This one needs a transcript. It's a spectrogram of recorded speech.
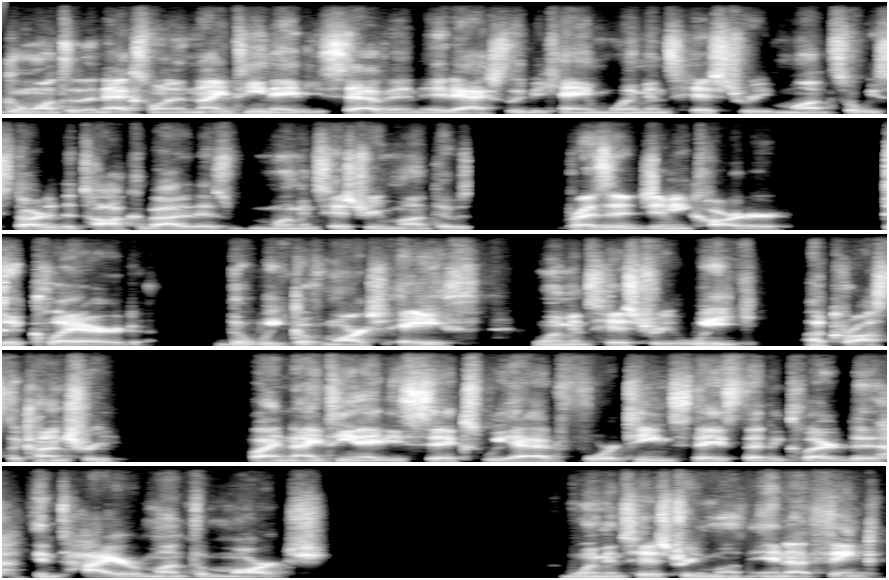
go on to the next one. In 1987, it actually became Women's History Month. So we started to talk about it as Women's History Month. It was President Jimmy Carter declared the week of March 8th Women's History Week across the country. By 1986, we had 14 states that declared the entire month of March Women's History Month. And I think,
